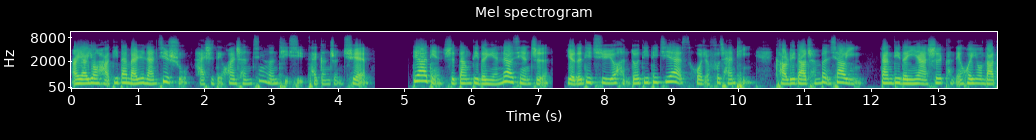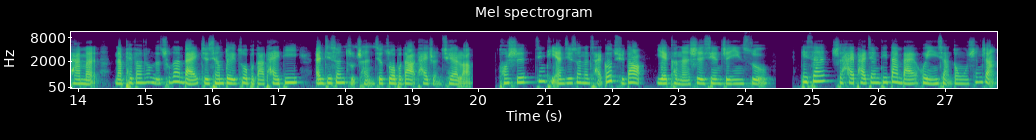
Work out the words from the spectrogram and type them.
而要用好低蛋白日粮技术，还是得换成净能体系才更准确。第二点是当地的原料限制，有的地区有很多 DDGS 或者副产品，考虑到成本效应，当地的营养师肯定会用到它们，那配方中的粗蛋白就相对做不到太低，氨基酸组成就做不到太准确了。同时，晶体氨基酸的采购渠道也可能是限制因素。第三是害怕降低蛋白会影响动物生长，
